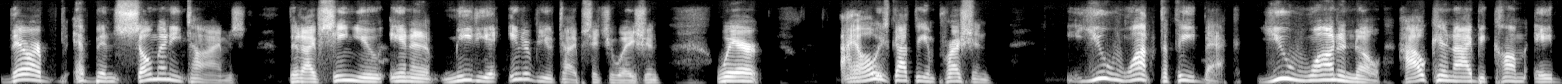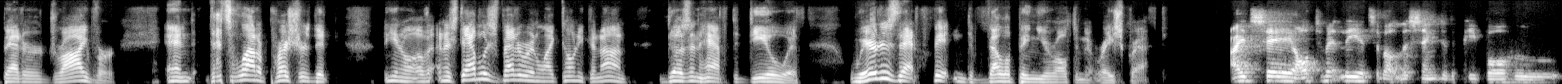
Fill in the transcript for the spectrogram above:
There are have been so many times that I've seen you in a media interview type situation where I always got the impression you want the feedback. You want to know how can I become a better driver? And that's a lot of pressure that, you know, an established veteran like Tony Kanaan doesn't have to deal with. Where does that fit in developing your ultimate racecraft? I'd say ultimately it's about listening to the people who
